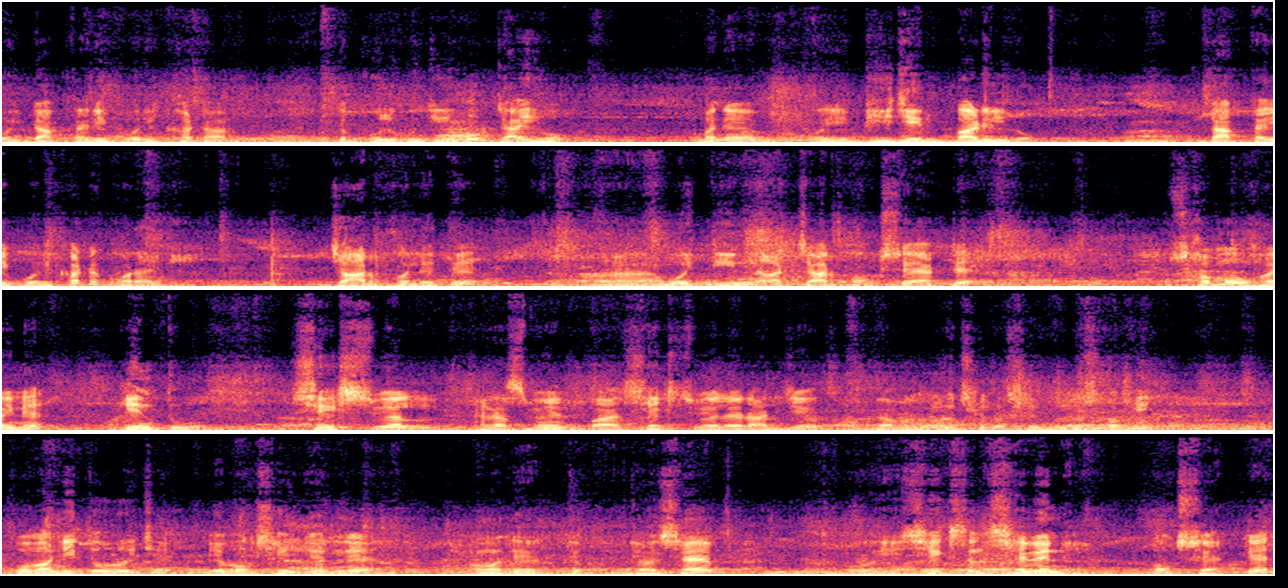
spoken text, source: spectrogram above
ওই ডাক্তারি পরীক্ষাটা তো ভুল বুঝি হোক, যাই হোক মানে ওই ভিজির বাড়ির লোক ডাক্তারি পরীক্ষাটা করায়নি যার ফলেতে ওই তিন আর চার পক্ষ একটে সম্ভব হয় না কিন্তু সেক্সুয়াল হ্যারাসমেন্ট বা সেক্সুয়ালের আর যে ব্যাপারগুলো ছিল, সেগুলো সবই প্রমাণিত হয়েছে এবং সেই জন্যে আমাদের জজ সাহেব ওই সেকশন সেভেনে পক্সো অ্যাক্টের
